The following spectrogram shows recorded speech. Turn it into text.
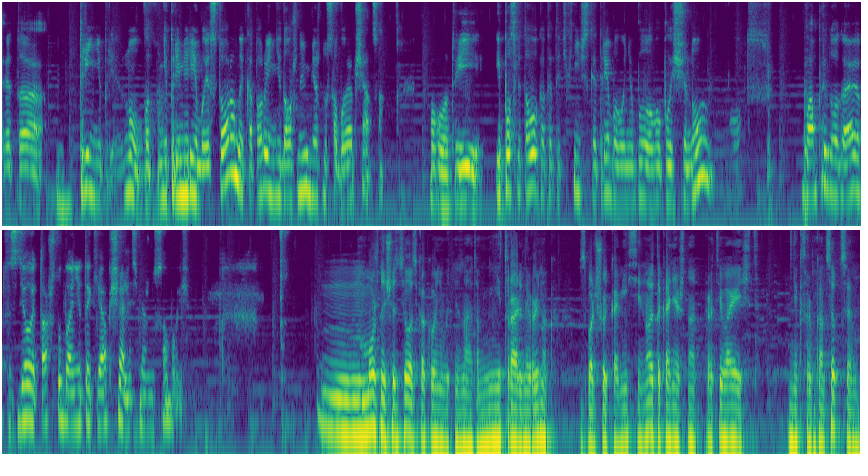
– это три непри... ну, вот непримиримые стороны, которые не должны между собой общаться. Вот. И, и после того, как это техническое требование было воплощено, вот, вам предлагают сделать так, чтобы они такие общались между собой. Можно еще сделать какой-нибудь, не знаю, там нейтральный рынок с большой комиссией, но это, конечно, противоречит некоторым концепциям.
